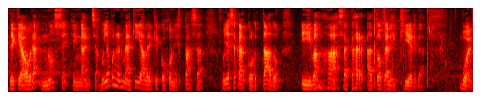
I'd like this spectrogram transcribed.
de que ahora no se engancha. Voy a ponerme aquí a ver qué cojones pasa. Voy a sacar cortado y vamos a sacar a tope a la izquierda. Bueno,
